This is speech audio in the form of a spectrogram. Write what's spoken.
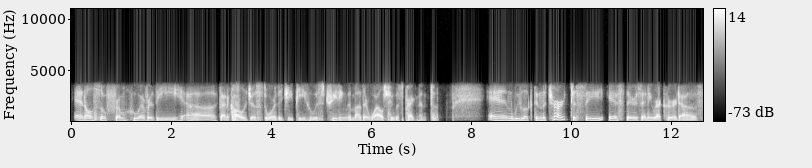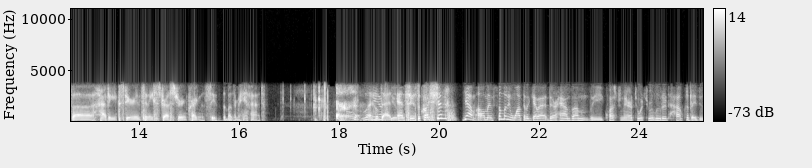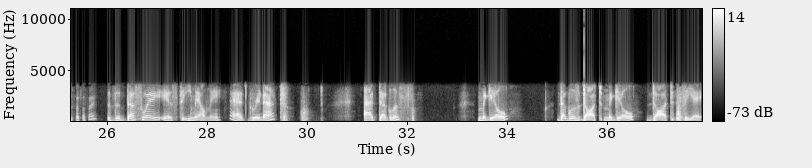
and also from whoever the uh, gynecologist or the GP who was treating the mother while she was pregnant. And we looked in the chart to see if there's any record of uh, having experienced any stress during pregnancy that the mother may have had. I hope that you, answers the question. Yeah, um, if somebody wanted to get their hands on the questionnaire to which you alluded, how could they do such a thing? The best way is to email me at grinette at Douglas McGill, Douglas dot McGill dot ca.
